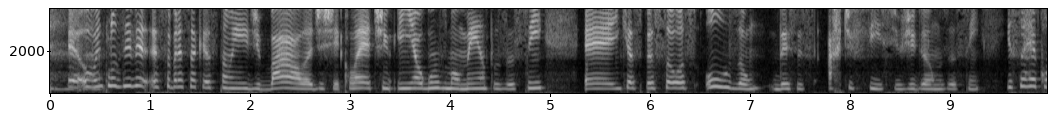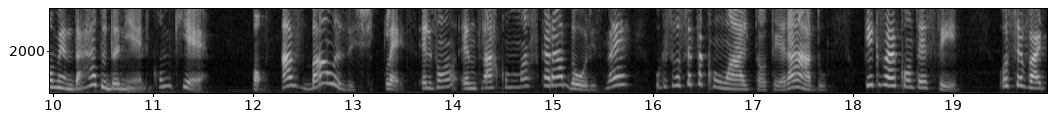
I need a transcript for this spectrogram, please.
Eu, inclusive, é sobre essa questão aí de bala, de chiclete, em alguns momentos, assim, é, em que as pessoas usam desses artifícios, digamos assim. Isso é recomendado, Daniele? Como que é? Bom, as balas e chicletes, eles vão entrar como mascaradores, né? Porque se você está com o hálito alterado, que, que vai acontecer? Você vai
